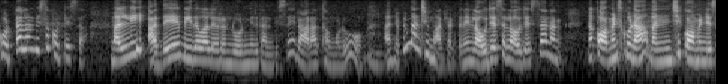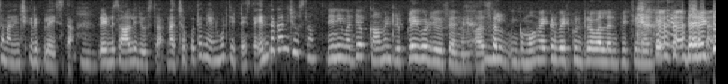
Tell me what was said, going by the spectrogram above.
కొట్టాలనిపిస్తే కొట్టేస్తా. మళ్ళీ అదే బీద వాళ్ళు ఎవరైనా రోడ్ మీద కనిపిస్తే రారా తమ్ముడు అని చెప్పి మంచిగా మాట్లాడతా. నేను లవ్ చేస్తే లవ్ చేస్తా నాకు నా కామెంట్స్ కూడా మంచి కామెంట్ చేస్తే మంచిగా రిప్లై ఇస్తా. రెండు సార్లు చూస్తా. నచ్చకపోతే నేను కూడా తిట్టేస్తా. ఎంతకని చూస్తాం? నేను ఈ మధ్య ఒక కామెంట్ రిప్లై కూడా చూసాను అసలు ఇంకా మొహం ఎక్కడ పెట్టుకుంటారో వాళ్ళు అనిపించింది అంటే డైరెక్ట్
